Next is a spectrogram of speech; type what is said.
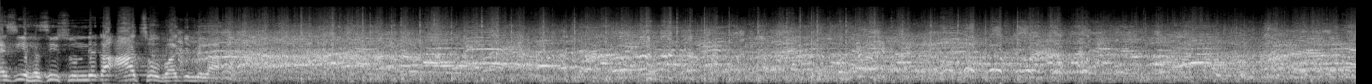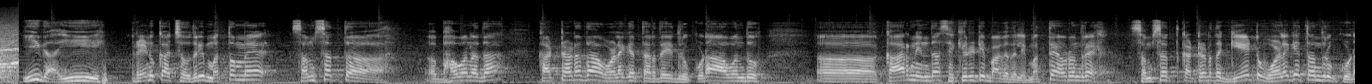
ऐसी हंसी सुनने का आज सौभाग्य मिला है ಈಗ ಈ ರೇಣುಕಾ ಚೌಧರಿ ಮತ್ತೊಮ್ಮೆ ಸಂಸತ್ ಭವನದ ಕಟ್ಟಡದ ಒಳಗೆ ತರದೇ ಇದ್ದರೂ ಕೂಡ ಆ ಒಂದು ಕಾರ್ನಿಂದ ಸೆಕ್ಯೂರಿಟಿ ಭಾಗದಲ್ಲಿ ಮತ್ತೆ ಅವರಂದರೆ ಸಂಸತ್ ಕಟ್ಟಡದ ಗೇಟ್ ಒಳಗೆ ತಂದರೂ ಕೂಡ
